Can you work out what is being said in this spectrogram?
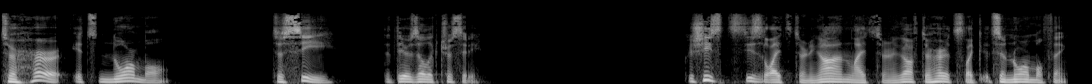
to her, it's normal to see that there's electricity. Because she sees the lights turning on, lights turning off. To her, it's like it's a normal thing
